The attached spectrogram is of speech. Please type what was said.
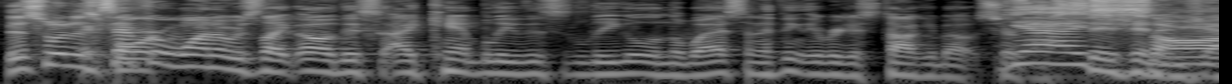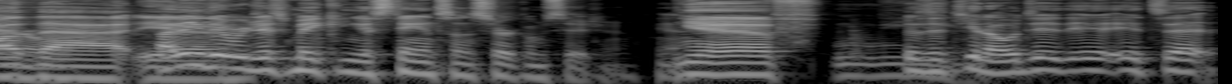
this one is Except more- for one, it was like, oh, this I can't believe this is legal in the West, and I think they were just talking about Yeah, I circumcision. saw in general. that, I yeah. think they were just making a stance on circumcision. Yeah. Yeah. f- Because it's you know it, it, it's a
